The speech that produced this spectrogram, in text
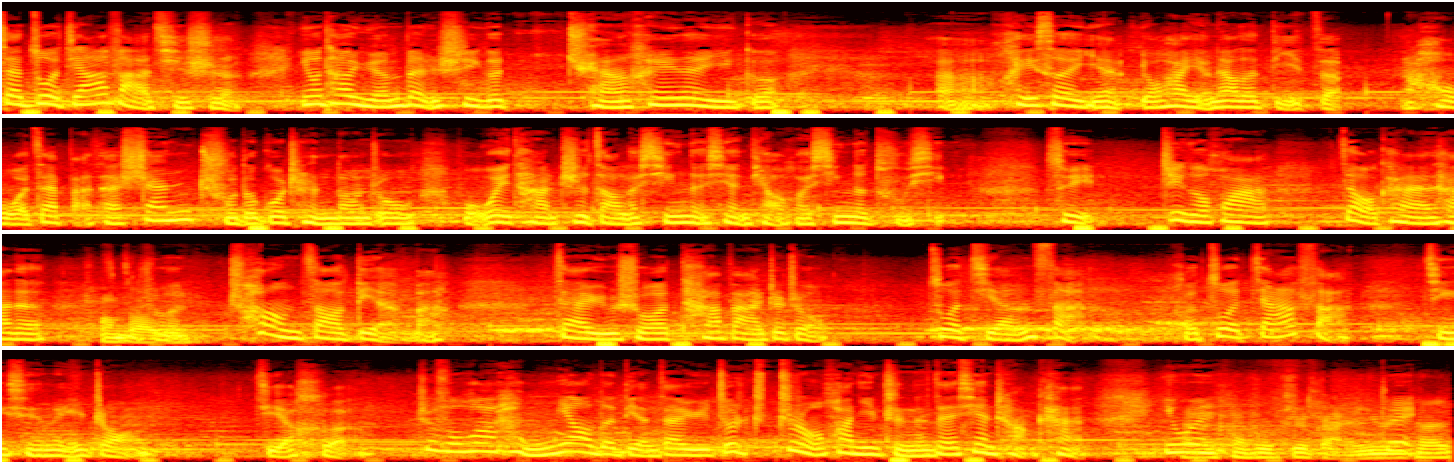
在做加法。其实，因为它原本是一个全黑的一个呃黑色颜油画颜料的底子，然后我在把它删除的过程当中，我为它制造了新的线条和新的图形。所以这个画在我看来，它的怎么说创造力创造点吧，在于说它把这种做减法和做加法进行了一种结合。这幅画很妙的点在于，就这种画你只能在现场看，因为看出质感，因为对它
